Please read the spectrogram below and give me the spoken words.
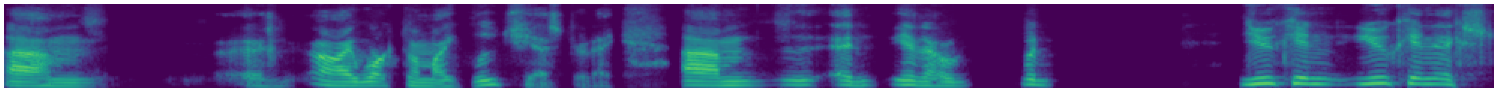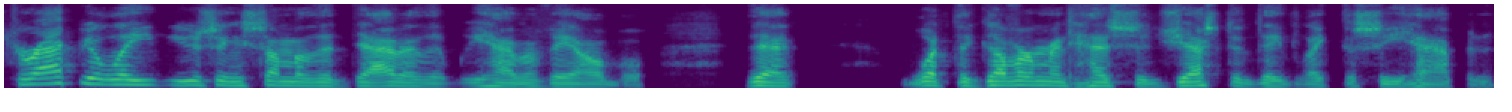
Um, uh, oh, I worked on my glutes yesterday. Um, and you know, but you can you can extrapolate using some of the data that we have available that what the government has suggested they'd like to see happen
